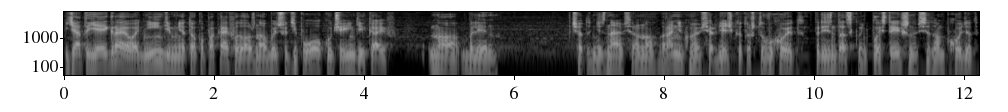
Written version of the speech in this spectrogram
Я-то я играю в одни инди, мне только по кайфу должно быть, что типа, о, куча инди, кайф. Но, блин, что-то не знаю, все равно ранит мое сердечко, то, что выходит презентация какой-нибудь PlayStation, и все там ходят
